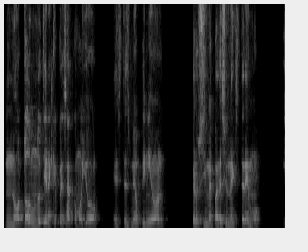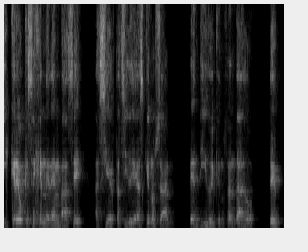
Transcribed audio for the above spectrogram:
No todo el mundo tiene que pensar como yo, esta es mi opinión, pero sí me parece un extremo y creo que se genera en base a ciertas ideas que nos han vendido y que nos han dado de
